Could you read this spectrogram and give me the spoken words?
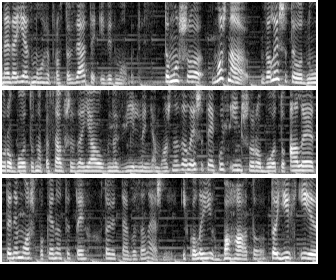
не дає змоги просто взяти і відмовитись, тому що можна залишити одну роботу, написавши заяву на звільнення, можна залишити якусь іншу роботу, але ти не можеш покинути тих, хто від тебе залежний. І коли їх багато, то їх і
